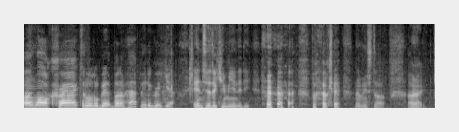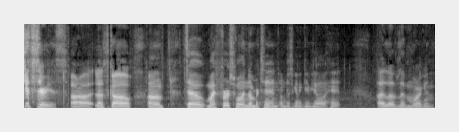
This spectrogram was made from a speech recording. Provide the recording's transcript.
I'm all cracked a little bit, but I'm happy to greet you into the community. but okay, let me stop. All right, get serious. All right, let's go. Um, so my first one, number 10, I'm just to give y'all a hint. I love Liv Morgan.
